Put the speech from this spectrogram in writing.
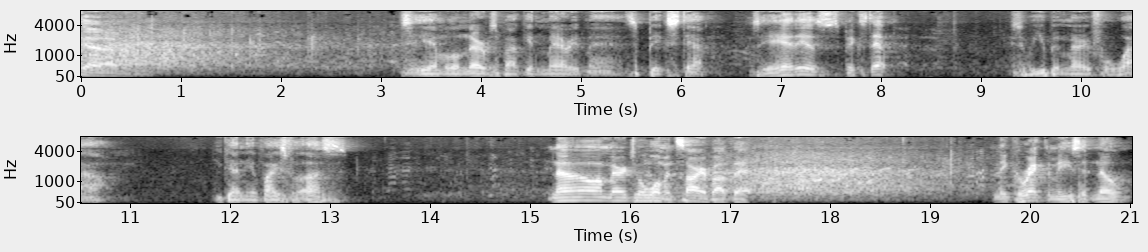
Uh... He said, Yeah, I'm a little nervous about getting married, man. It's a big step. I said, Yeah, it is. Big step. He said, Well, you've been married for a while. You got any advice for us? No, I'm married to a woman. Sorry about that. And they corrected me. He said, No,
